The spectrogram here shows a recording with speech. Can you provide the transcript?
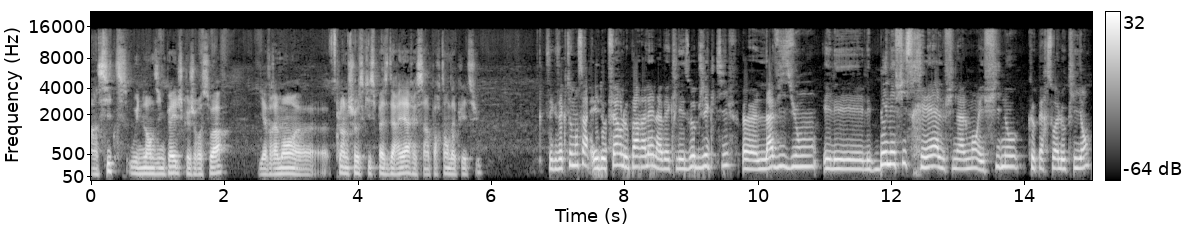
un site ou une landing page que je reçois il y a vraiment plein de choses qui se passent derrière et c'est important d'appuyer dessus c'est exactement ça. Et de faire le parallèle avec les objectifs, la vision et les, les, bénéfices réels finalement et finaux que perçoit le client,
